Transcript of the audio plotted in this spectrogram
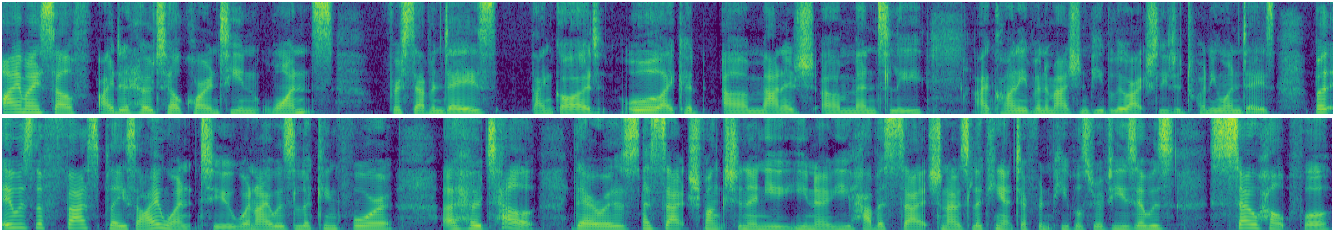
I myself, I did hotel quarantine once for seven days. Thank God, all I could um, manage um, mentally. I can't even imagine people who actually did 21 days. But it was the first place I went to when I was looking for a hotel. There was a search function, and you, you know, you have a search, and I was looking at different people's reviews. It was so helpful.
